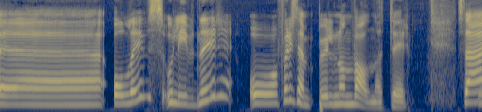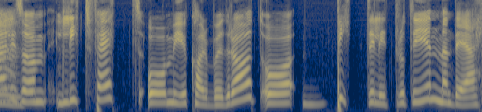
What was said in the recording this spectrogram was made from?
eh, olives, olivener, og f.eks. noen valnøtter. Så det er mm. liksom litt fett og mye karbohydrat og bitte litt protein, men det er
